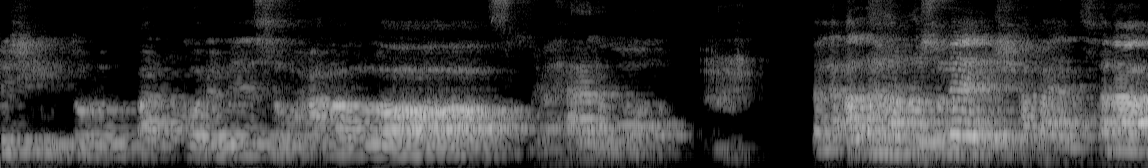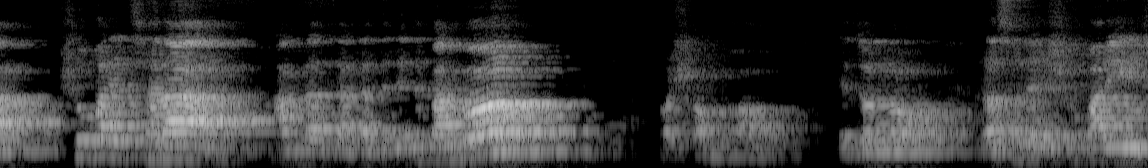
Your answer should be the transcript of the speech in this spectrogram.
বেশি দরুদ পাঠ করবে সুবহানাল্লাহ। সুবহানাল্লাহ। তাহলে আল্লাহর রাসূলের শাফায়াত ছাড়া সুপারিশ ছাড়া আমরা জান্নাতে যেতে পারব? অসম্ভব। এজন্য রাসূলের সুপারিশ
